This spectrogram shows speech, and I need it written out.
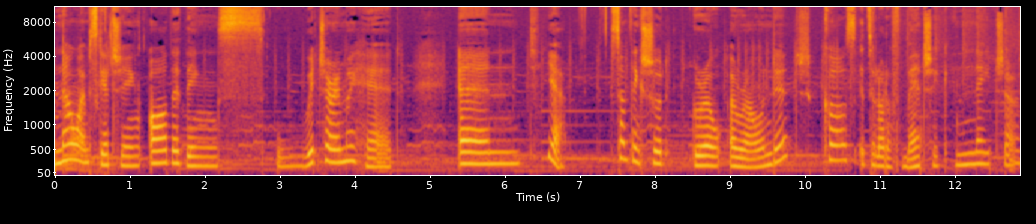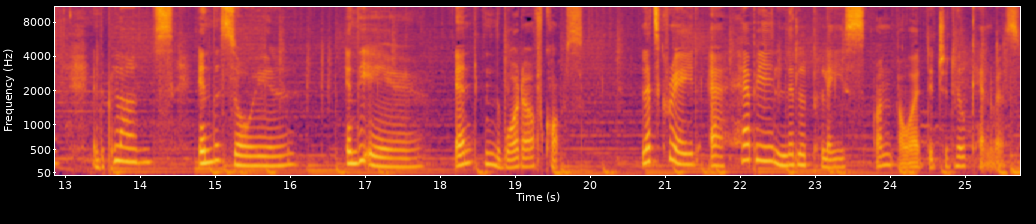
Now I'm sketching all the things which are in my head, and yeah, something should grow around it because it's a lot of magic in nature, in the plants, in the soil, in the air, and in the water, of course. Let's create a happy little place on our digital canvas.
